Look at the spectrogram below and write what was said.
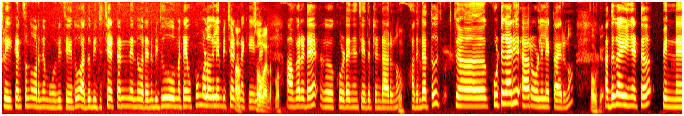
ഫ്രീക്വൻസ് ഫ്രീക്കൻസ് എന്ന് പറഞ്ഞ മൂവി ചെയ്തു. അത് ബിജു ചേട്ടൻ എന്ന് പറയുന്ന ബിജു മറ്റേ ഉപ്പും മുളകിലെയും ബിജു ചേട്ടനൊക്കെ ഇല്ലേ? അവരുടെ കൂടെ ഞാൻ ചെയ്തിട്ടുണ്ടായിരുന്നു. അതിന്റെ അകത്ത് കൂട്ടുകാരി ആ റോളിലേക്കായിരുന്നു അത് കഴിഞ്ഞിട്ട് പിന്നെ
